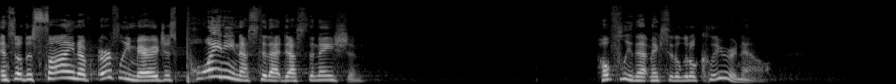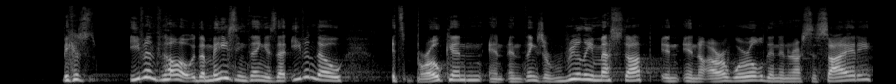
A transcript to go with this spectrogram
And so the sign of earthly marriage is pointing us to that destination. Hopefully, that makes it a little clearer now. Because even though, the amazing thing is that even though it's broken and, and things are really messed up in, in our world and in our society,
